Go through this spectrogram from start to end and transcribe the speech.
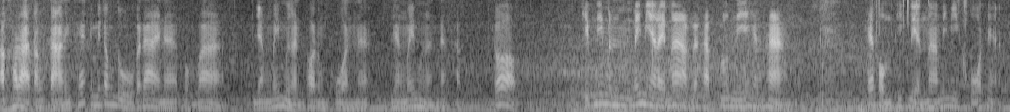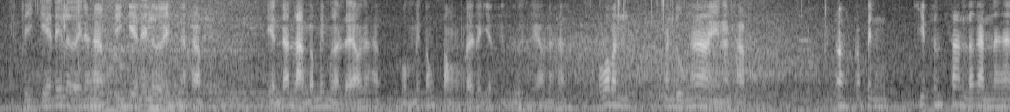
อักขระต่างๆนี่แทบจะไม่ต้องดูก็ได้นะ ผมว่ายังไม่เหมือนพอสมควรนะยังไม่เหมือนนะครับ ก็คลิปนี้มันไม่มีอะไรมากนะครับ รุ่นนี้ยังห่าง แค่ผมพลิกเหรียญมาไม่มีโค้ดเนี่ยตีเกสได้เลยนะครับตีเกสได้เลยนะครับ หรียญด้านหลังก็ไม่เหมือนแล้วนะครับ ผมไม่ต้องส่องรายละเอียดอื่นๆแล้วนะครับ เพราะว่ามันมันดูง่ายนะครับอะก็เป็นคลิปสั้นๆแล้วกันนะฮะ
